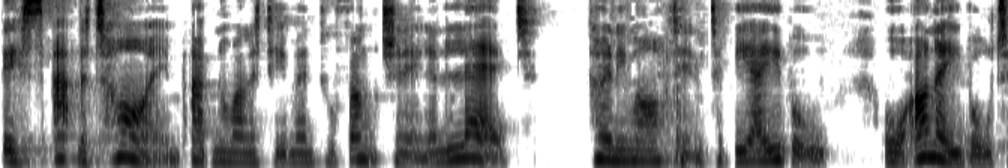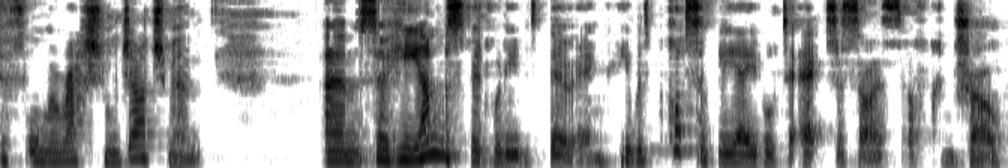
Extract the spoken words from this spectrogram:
this, at the time, abnormality of mental functioning and led Tony Martin to be able or unable to form a rational judgment. Um, so he understood what he was doing. He was possibly able to exercise self control.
